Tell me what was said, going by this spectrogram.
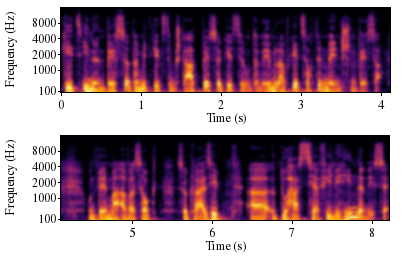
geht's Ihnen besser, damit geht's dem Staat besser, geht's den Unternehmen, aber geht's auch den Menschen besser. Und wenn man aber sagt, so quasi, äh, du hast sehr viele Hindernisse,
